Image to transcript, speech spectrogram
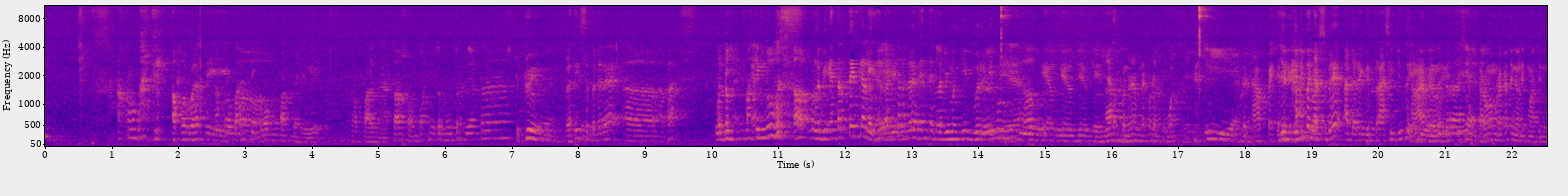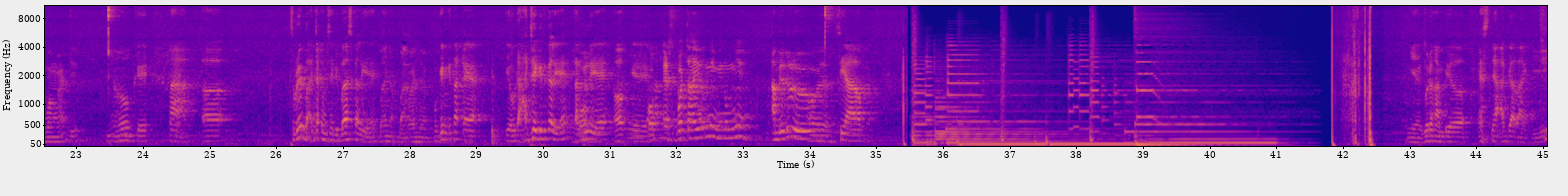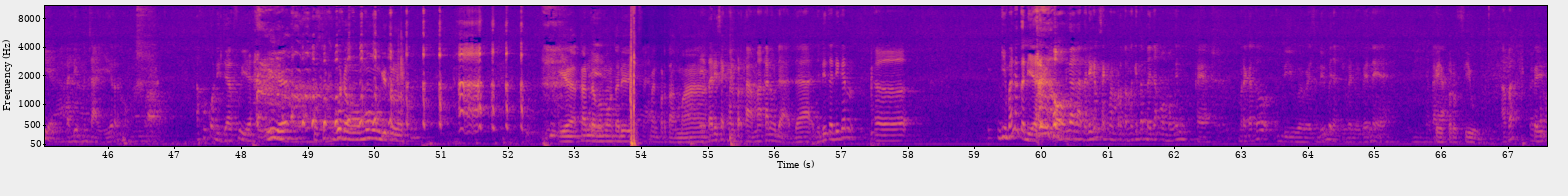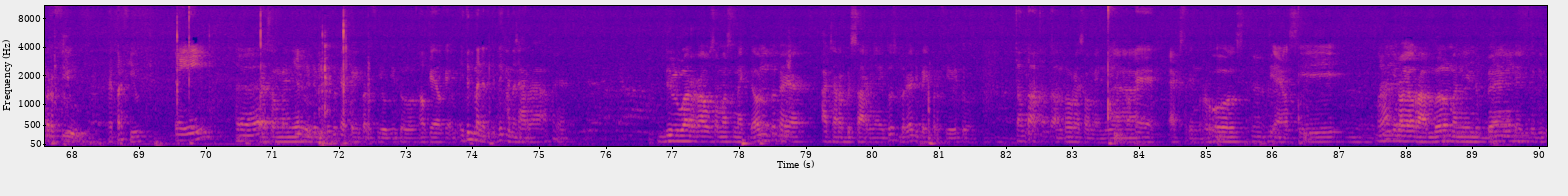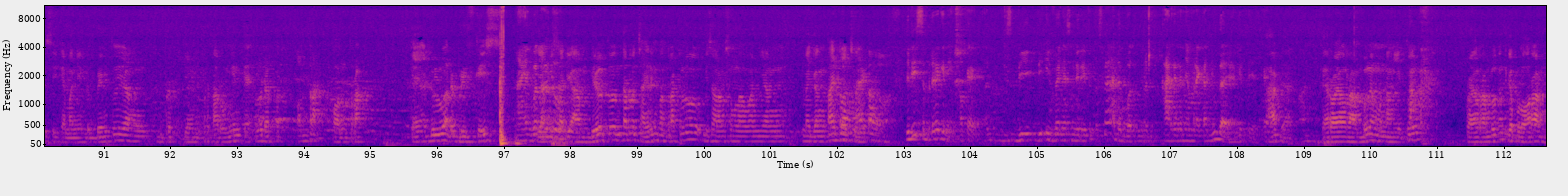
akrobatik. Akrobatik. Akrobatik. Oh. lompat dari paling atas lompat muter-muter di atas. Gede. Berarti sebenarnya eh, apa lebih makin luas oh, lebih entertain kali Lebih ya lebih entertain. lebih entertain lebih menghibur Lebih gitu ya oke oke oke oke ya sebenarnya mereka udah tua sih iya udah capek jadi, jadi banyak sebenarnya ada regenerasi juga ya ada regenerasi ada. sekarang mereka tinggal nikmatin uang aja Oke. Nah, eh, sebenarnya banyak yang bisa dibahas kali ya. banyak banget banyak Mungkin kita kayak ya udah aja gitu kali ya. Tar dulu ya. Oke. oh, es buat cair nih minumnya Ambil dulu. Oh, iya. Siap. Gue udah ngambil esnya agak lagi. Iya. Tadi mencair. Aku kok di Javu ya? iya gue udah ngomong gitu loh iya kan udah ngomong tadi segmen pertama Ya, tadi segmen pertama kan udah ada. Jadi tadi kan eh, gimana tadi ya? Oh enggak enggak tadi kan segmen pertama kita banyak ngomongin kayak mereka tuh di WWE sendiri banyak event-eventnya ya. Yang pay kayak per view apa? pay per view Pay per view. pay per WrestleMania gitu gitu tuh kayak pay per view gitu loh Oke oke. Itu gimana tuh? Itu gimana? acara apa ya di luar Raw sama SmackDown itu kayak acara besarnya itu sebenarnya di pay per view itu Contoh contoh. contoh WrestleMania, Oke. Extreme Rules, Hmm. TLC, apalagi Royal Rumble, Money in the Bank kayak gitu-gitu sih kayak Money in the Bank tuh yang diper- yang dipertarungin kayak lu dapat kontrak kontrak kayak dulu ada briefcase Nah yang yang itu bisa diambil tuh ntar lu cairin kontrak lu bisa langsung lawan yang megang title cuy. jadi sebenarnya gini, oke di di eventnya sendiri itu tuh sebenarnya ada buat karirnya mereka juga ya gitu ya. Kayak- ada. Kayak Royal Rumble yang menang itu Royal Rumble kan 30 orang.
